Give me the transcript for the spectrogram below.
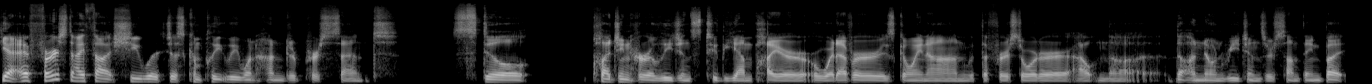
Yeah, at first I thought she was just completely 100% still pledging her allegiance to the empire or whatever is going on with the first order out in the the unknown regions or something but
